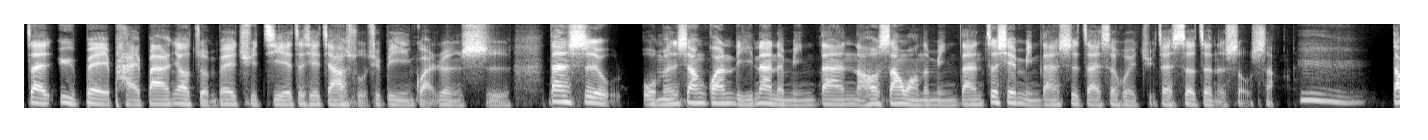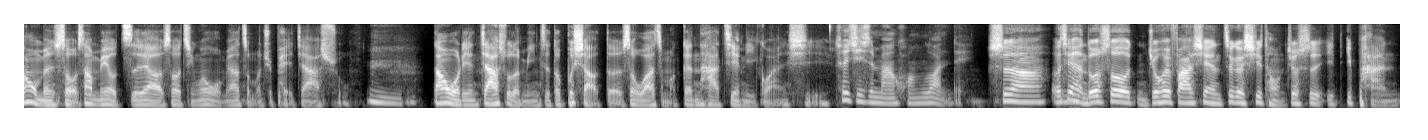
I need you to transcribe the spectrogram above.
在预备排班，要准备去接这些家属去殡仪馆认尸，但是我们相关罹难的名单，然后伤亡的名单，这些名单是在社会局、在社政的手上。嗯，当我们手上没有资料的时候，请问我们要怎么去陪家属？嗯，当我连家属的名字都不晓得的时候，我要怎么跟他建立关系？所以其实蛮慌乱的。是啊，而且很多时候你就会发现，这个系统就是一一盘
